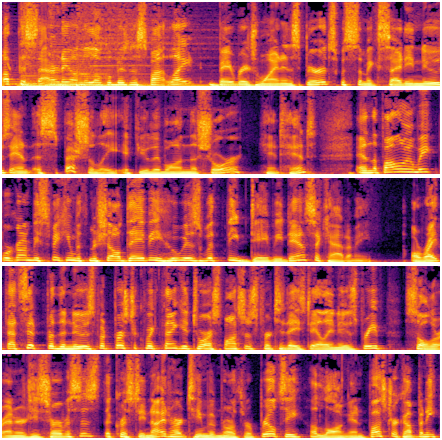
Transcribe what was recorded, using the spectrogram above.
Up this Saturday on the local business spotlight, Bay Ridge Wine and Spirits with some exciting news, and especially if you live on the shore, hint, hint. And the following week, we're going to be speaking with Michelle Davy, who is with the Davy Dance Academy. All right, that's it for the news. But first, a quick thank you to our sponsors for today's daily news brief Solar Energy Services, the Kristi Neidhardt team of Northrop Realty, a Long and Foster Company,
